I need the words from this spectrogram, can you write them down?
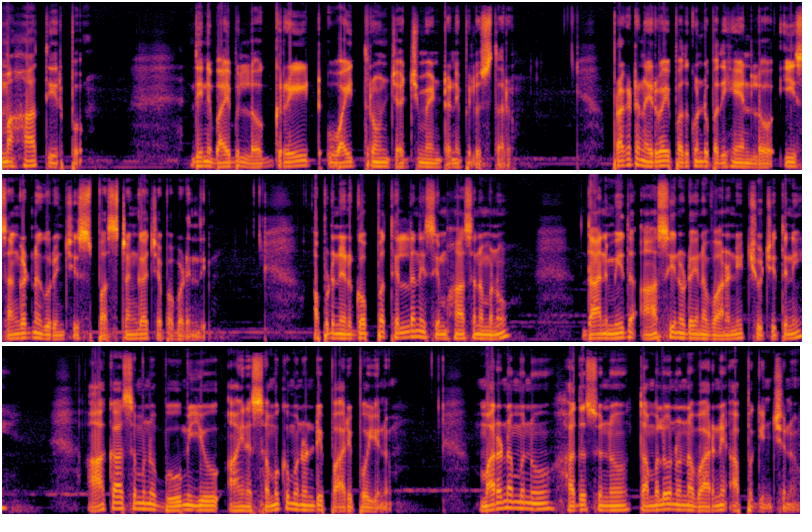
మహా తీర్పు. దీని బైబిల్లో గ్రేట్ వైట్ థ్రోన్ జడ్జిమెంట్ అని పిలుస్తారు. ప్రకటన ఇరవై పదకొండు పదిహేనులో ఈ సంఘటన గురించి స్పష్టంగా చెప్పబడింది. అప్పుడు నేను గొప్ప తెల్లని సింహాసనమును దాని మీద ఆసీనుడైన వారిని చూచితిని ఆకాశమును భూమియు ఆయన సముఖము నుండి పారిపోయును. మరణమును హదస్సును తమలోనున్న వారిని అప్పగించును.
